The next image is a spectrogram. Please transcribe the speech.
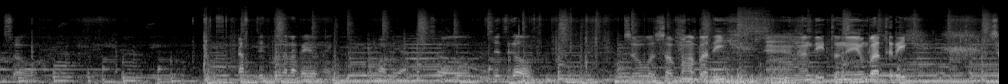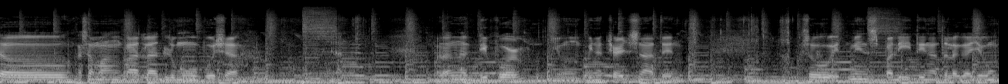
So, update ko na kayo na mamaya. So, let's go! So, what's up mga buddy? And nandito na yung battery. So, kasamang palad, lumubo siya. Yan. Parang nag-deform yung pinacharge natin. So, it means palitin na talaga yung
